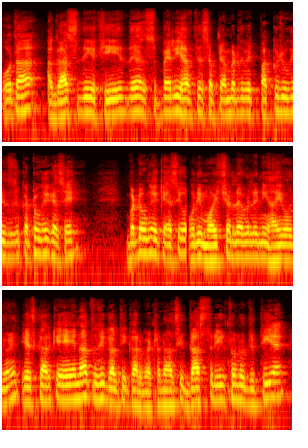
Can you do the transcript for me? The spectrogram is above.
ਉਹ ਤਾਂ ਅਗਸਤ ਦੀ ਅਖੀਰ ਦੇ ਸ- ਪਹਿਲੀ ਹਫ਼ਤੇ ਸਪਟੈਂਬਰ ਦੇ ਵਿੱਚ ਪੱਕ ਜੂਗੀ, ਤੁਸੀਂ ਕੱਟੋਗੇ ਕੈਸੇ? ਵੱਢੋਗੇ ਕੈਸੇ? ਉਹਦੀ ਮੋਇਸਚਰ ਲੈਵਲ ਇਨੀ ਹਾਈ ਹੋ ਜਾਣੀ। ਇਸ ਕਰਕੇ ਇਹ ਨਾ ਤੁਸੀਂ ਗਲਤੀ ਕਰ ਬੈਠਣਾ। ਅਸੀਂ 10 ਤਰੀਕ ਤੁਹਾਨੂੰ ਦਿੱਤੀ ਹੈ।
